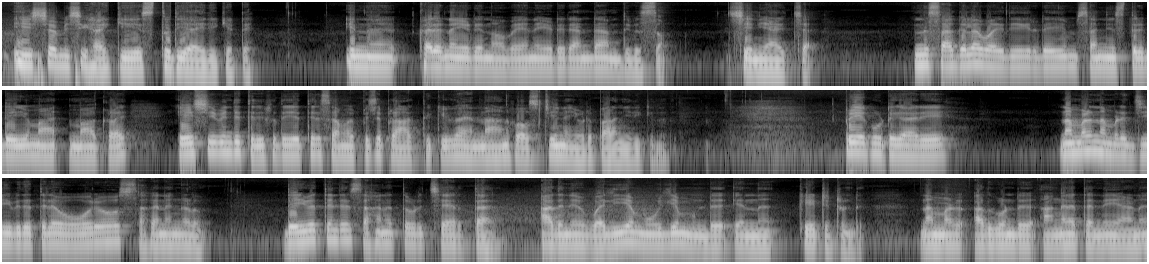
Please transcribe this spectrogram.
ഈശോ മിശിഹായ്ക്ക് സ്തുതിയായിരിക്കട്ടെ. ഇന്ന് കരുണയുടെ നൊവേനയുടെ രണ്ടാം ദിവസം ശനിയാഴ്ച. ഇന്ന് സകല വൈദികരുടെയും സന്യസ്തരുടെയും ആത്മാക്കളെ യേശുവിന്റെ തിരുഹൃദയത്തിൽ സമർപ്പിച്ച് പ്രാർത്ഥിക്കുക എന്നാണ് ഫൗസ്റ്റീനയോട് പറഞ്ഞിരിക്കുന്നത്. പ്രിയ കൂട്ടുകാരെ നമ്മൾ നമ്മുടെ ജീവിതത്തിലെ ഓരോ സഹനങ്ങളും ദൈവത്തിന്റെ സഹനത്തോട് ചേർത്താൽ അതിന് വലിയ മൂല്യമുണ്ട് എന്ന് കേട്ടിട്ടുണ്ട്. നമ്മൾ അതുകൊണ്ട് അങ്ങനെ തന്നെയാണ്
